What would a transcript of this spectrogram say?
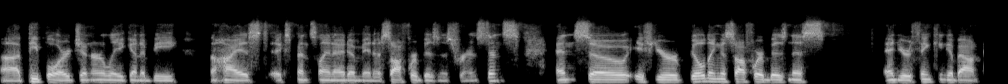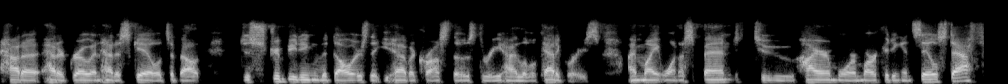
uh, people are generally going to be the highest expense line item in a software business, for instance. And so, if you're building a software business and you're thinking about how to how to grow and how to scale, it's about distributing the dollars that you have across those three high level categories. I might want to spend to hire more marketing and sales staff,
